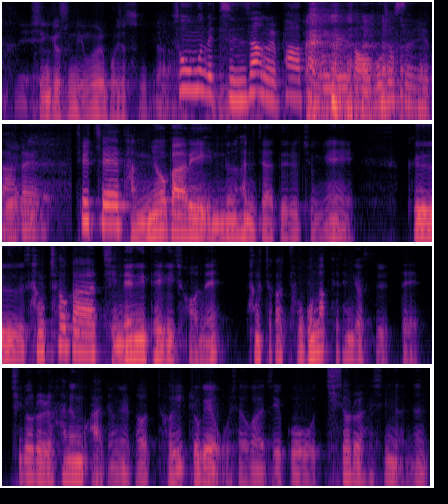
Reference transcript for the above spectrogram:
신 교수님을 모셨습니다. 소문의 진상을 파악하기 위해서 모셨습니다. 네. 네. 실제 당뇨발이 있는 환자들 중에 그 상처가 진행이 되기 전에 상처가 조그맣게 생겼을 때 치료를 하는 과정에서 저희 쪽에 오셔가지고 치료를 하시면은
